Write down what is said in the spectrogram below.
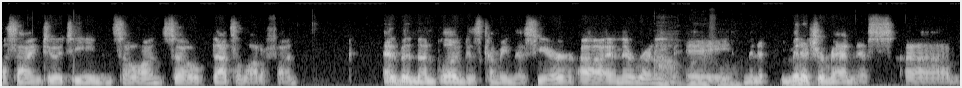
assigned to a team and so on. So that's a lot of fun. Edmond Unplugged is coming this year, uh, and they're running oh, a min- miniature madness um,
